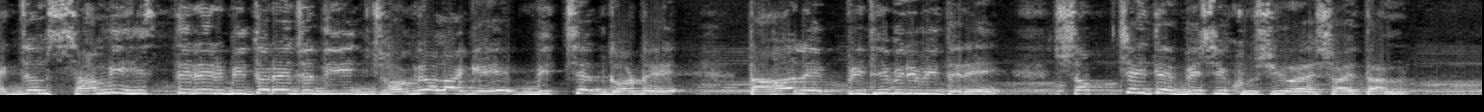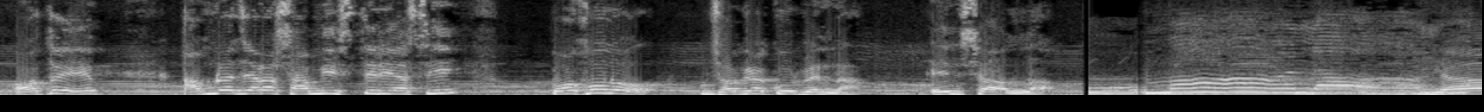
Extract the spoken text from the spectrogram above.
একজন স্বামী স্ত্রীর ভিতরে যদি ঝগড়া লাগে বিচ্ছেদ ঘটে তাহলে পৃথিবীর ভিতরে সবচাইতে বেশি খুশি হয় শয়তান। অতএব আমরা যারা স্বামী স্ত্রী আছি কখনো ঝগড়া করবেন না ইনশাআল্লাহ। ইয়া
